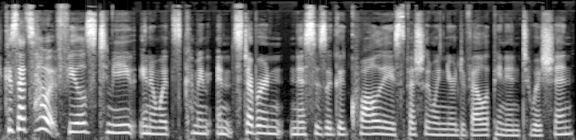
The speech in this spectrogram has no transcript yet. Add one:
because that's how it feels to me. You know, what's coming, and stubbornness is a good quality, especially when you're developing intuition,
